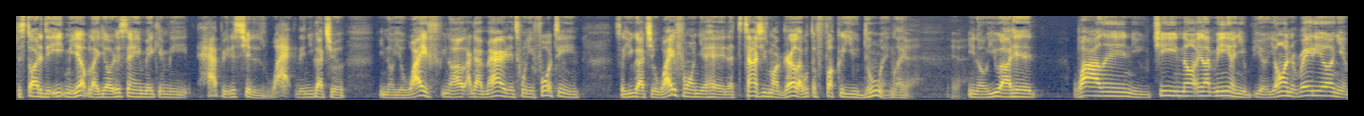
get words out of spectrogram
just started to eat me up, like, yo, this ain't making me happy. This shit is whack. Then you got your, you know, your wife, you know, I, I got married in 2014. So you got your wife on your head. At the time she's my girl, like, what the fuck are you doing? Like, Yeah. you know, you out here wilding, you cheating on like me, and you you're, you're on the radio and you're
